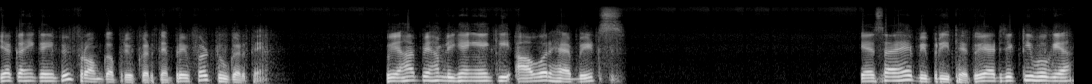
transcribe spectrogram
या कहीं कहीं पे फ्रॉम का प्रयोग करते हैं प्रेफर टू करते हैं। तो यहाँ पे हम लिखेंगे कि आवर हैबिट्स कैसा है? विपरीत है। तो ये एडजेक्टिव हो गया।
